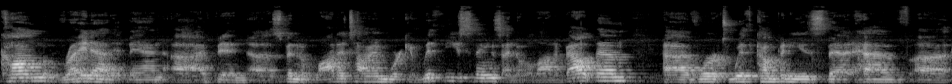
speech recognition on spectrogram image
come right at it, man. Uh, I've been uh, spending a lot of time working with these things. I know a lot about them. I've worked with companies that have, uh,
